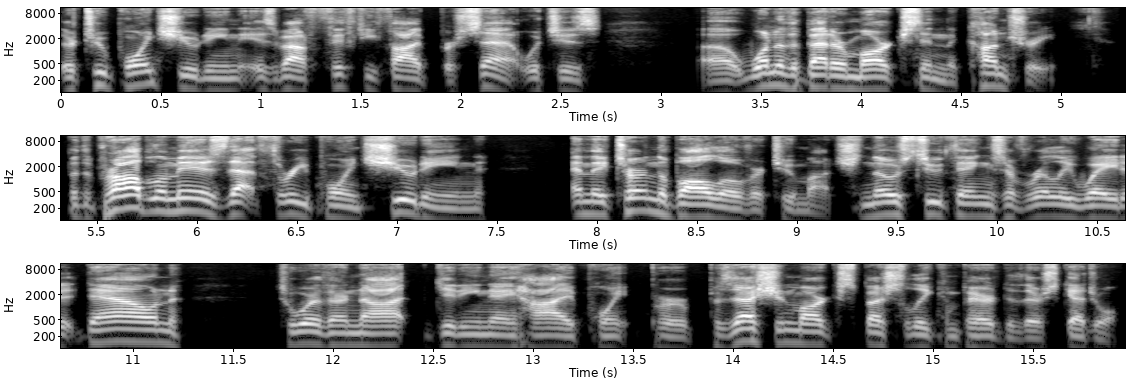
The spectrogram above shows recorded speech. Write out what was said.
their two point shooting is about 55%, which is uh, one of the better marks in the country. But the problem is that three point shooting, and they turn the ball over too much. And those two things have really weighed it down to where they're not getting a high point per possession mark, especially compared to their schedule.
